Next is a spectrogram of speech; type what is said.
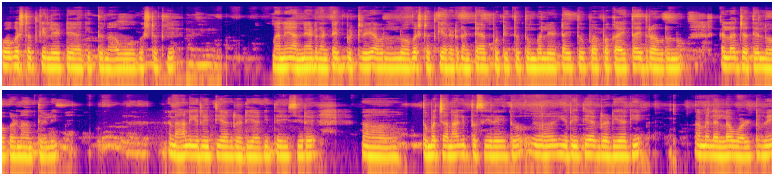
ಹೋಗೋಷ್ಟೊತ್ತಿಗೆ ಲೇಟೇ ಆಗಿತ್ತು ನಾವು ಹೋಗೋಷ್ಟೊತ್ತಿಗೆ. ಮನೆ ಹನ್ನೆರಡು ಗಂಟೆಗೆ ಬಿಟ್ರಿ ಅಲ್ಲಿ ಹೋಗೋಷ್ಟೊತ್ತಿಗೆ ಎರಡು ಗಂಟೆ ಆಗಿಬಿಟ್ಟಿತ್ತು. ತುಂಬ ಲೇಟಾಯಿತು ಪಾಪ ಕಾಯ್ತಾಯಿದ್ರು ಅವ್ರೂ ಎಲ್ಲ ಜೊತೆಯಲ್ಲಿ ಹೋಗೋಣ ಅಂಥೇಳಿ ನಾನು ಈ ರೀತಿಯಾಗಿ ರೆಡಿಯಾಗಿದ್ದೆ ಈ ಸೀರೆ. ತುಂಬ ಚೆನ್ನಾಗಿತ್ತು ಸೀರೆ ಇದು. ಈ ರೀತಿಯಾಗಿ ರೆಡಿಯಾಗಿ ಆಮೇಲೆ ಎಲ್ಲ ಹೊರಟ್ವಿ.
